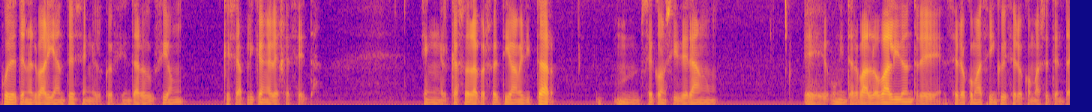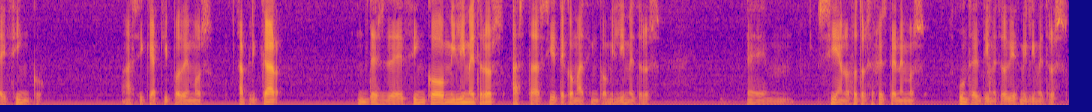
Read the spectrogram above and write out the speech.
puede tener variantes en el coeficiente de reducción que se aplica en el eje Z. En el caso de la perspectiva militar mm, se consideran eh, un intervalo válido entre 0,5 y 0,75 así que aquí podemos aplicar desde 5 milímetros hasta 7,5 milímetros. Eh, si en los otros ejes tenemos un centímetro 10 milímetros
